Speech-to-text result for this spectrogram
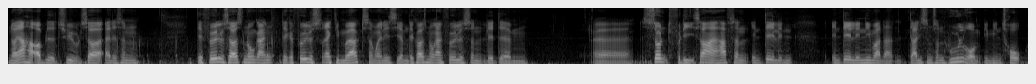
når jeg har oplevet tvivl, så er det sådan, det føles også nogle gange, det kan føles rigtig mørkt, som jeg lige siger, men det kan også nogle gange føles sådan lidt øhm, øh, sundt, fordi så har jeg haft sådan en del, en, en del inde i mig, der, der er ligesom sådan en hulrum i min tro.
